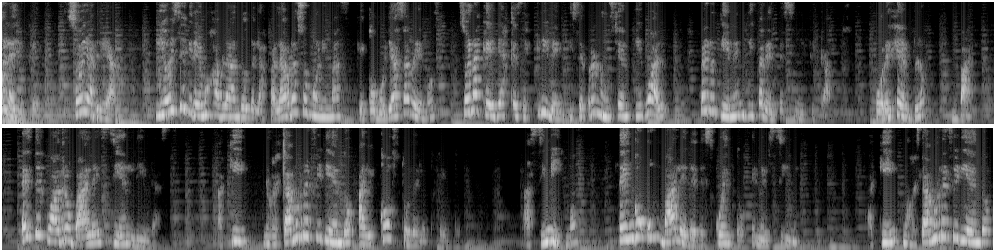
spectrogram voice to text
Hola UK, soy Adriana y hoy seguiremos hablando de las palabras homónimas que como ya sabemos son aquellas que se escriben y se pronuncian igual pero tienen diferentes significados. Por ejemplo, vale. Este cuadro vale 100 libras. Aquí nos estamos refiriendo al costo del objeto. Asimismo, tengo un vale de descuento en el cine. Aquí nos estamos refiriendo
